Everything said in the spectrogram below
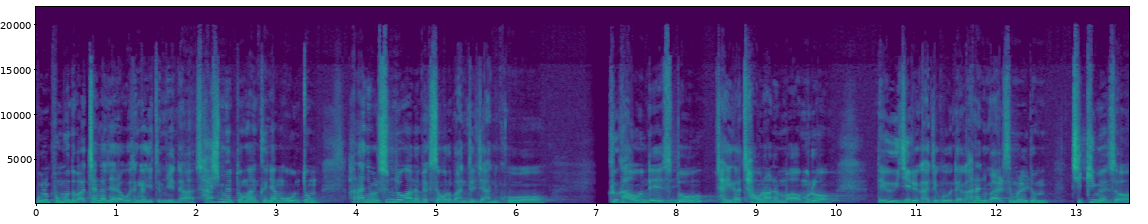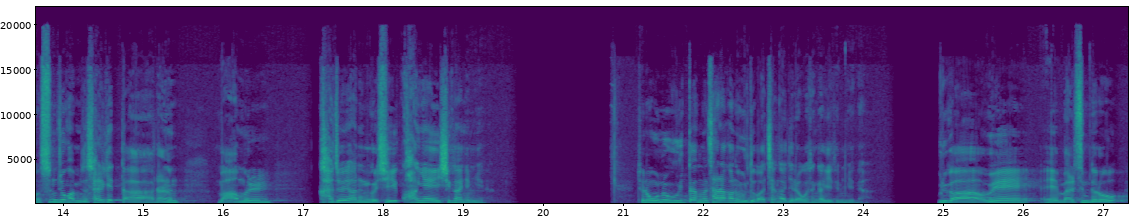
오늘 본문도 마찬가지라고 생각이 듭니다. 40년 동안 그냥 온통 하나님을 순종하는 백성으로 만들지 않고 그 가운데에서도 자기가 자원하는 마음으로 내 의지를 가지고 내가 하나님 말씀을 좀 지키면서 순종하면서 살겠다라는 마음을 가져야 하는 것이 광야의 시간입니다. 저는 오늘 우리 땅을 살아가는 우리도 마찬가지라고 생각이 듭니다. 우리가 왜 말씀대로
